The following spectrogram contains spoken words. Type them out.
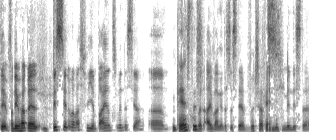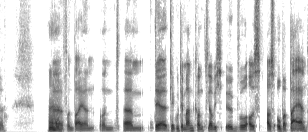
Der, von dem hört man ja ein bisschen immer was, hier in Bayern zumindest, ja. Ähm, Wer ist das? Hubert Aiwanger, das ist der Wirtschaftsminister Ah, äh, von Bayern. Und ähm, der, der gute Mann kommt, glaube ich, irgendwo aus, aus Oberbayern,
